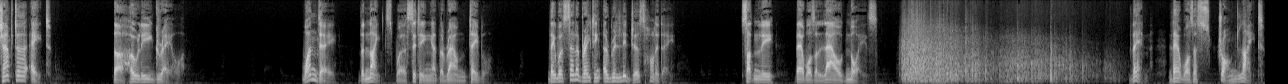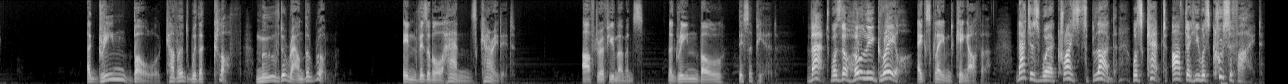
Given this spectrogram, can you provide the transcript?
Chapter 8 The Holy Grail One day, the knights were sitting at the round table. They were celebrating a religious holiday. Suddenly, there was a loud noise. Then there was a strong light. A green bowl covered with a cloth moved around the room. Invisible hands carried it. After a few moments, the green bowl disappeared. That was the Holy Grail! exclaimed King Arthur. That is where Christ's blood was kept after he was crucified.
